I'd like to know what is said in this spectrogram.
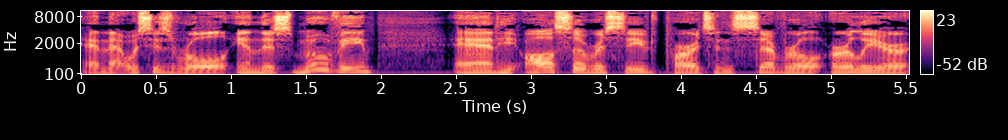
And that was his role in this movie. And he also received parts in several earlier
